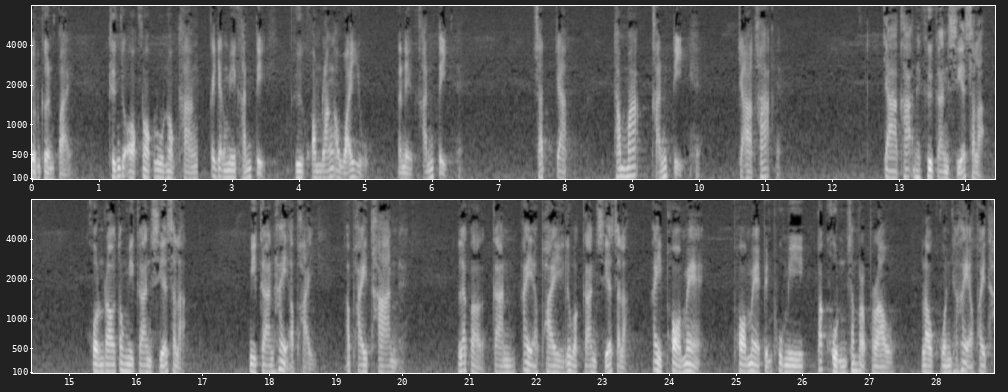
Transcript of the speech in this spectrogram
จนเกินไป ถึงจะออกนอกลู่นอกทางก็ยังมีขันติ คือความลังเอาไว้อยู่อันนี้ขันติ สัจจะธรรมะขันติ จาคะเนี่ยจาคะเนี่ยคือการเสียสละ คนเราต้องมีการเสียสละ มีการให้อภัย อภัยทาน แล้วก็การให้อภัยหรือว่าการเสียสละ ให้พ่อแม่ พ่อแม่เป็นผู้มีพระคุณสำหรับเรา เราควรจะให้อภัยท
